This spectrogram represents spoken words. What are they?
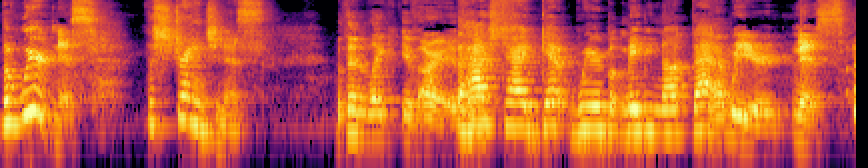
the weirdness, the strangeness, but then, like, if all right, if the that's- hashtag get weird, but maybe not that Yeah. weirdness.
